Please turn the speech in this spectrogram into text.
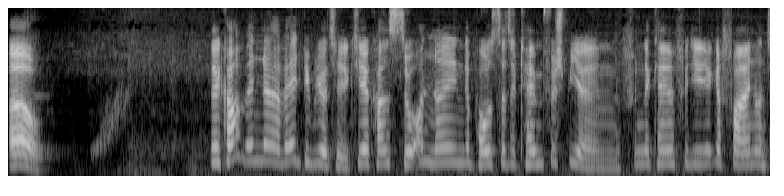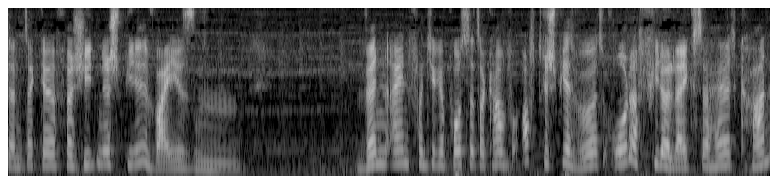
Oh. Willkommen in der Weltbibliothek. Hier kannst du online gepostete Kämpfe spielen. Finde Kämpfe, die dir gefallen und entdecke verschiedene Spielweisen. Wenn ein von dir geposteter Kampf oft gespielt wird oder viele Likes erhält, kann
